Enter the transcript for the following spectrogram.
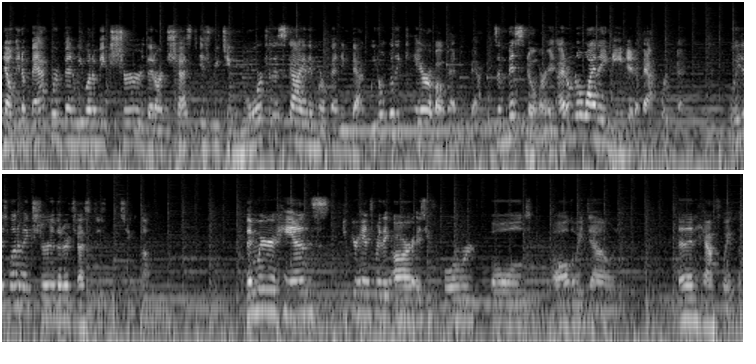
Now, in a backward bend, we want to make sure that our chest is reaching more to the sky than we're bending back. We don't really care about bending back. It's a misnomer. I don't know why they named it a backward bend. We just want to make sure that our chest is reaching up. Then where your hands, keep your hands where they are as you forward fold all the way down, and then halfway lift.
